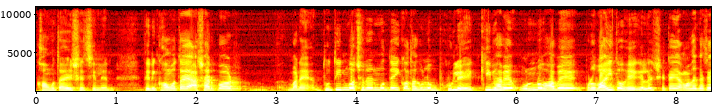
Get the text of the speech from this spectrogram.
ক্ষমতায় এসেছিলেন। তিনি ক্ষমতায় আসার পর মানে দু তিন বছরের মধ্যে এই কথাগুলো ভুলে কীভাবে অন্যভাবে প্রবাহিত হয়ে গেলে সেটাই আমাদের কাছে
